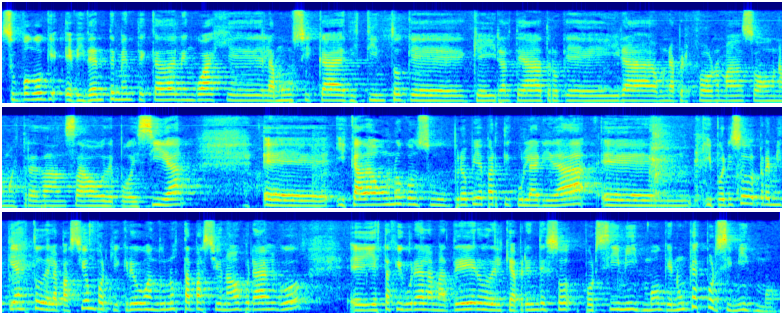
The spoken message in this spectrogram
supongo que evidentemente cada lenguaje, la música es distinto que, ir al teatro, que ir a una performance o una muestra de danza o de poesía. Eh, y cada uno con su propia particularidad eh, y por eso remitía esto de la pasión, porque creo que cuando uno está apasionado por algo eh, y esta figura del amateur o del que aprende por sí mismo, que nunca es por sí mismo,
